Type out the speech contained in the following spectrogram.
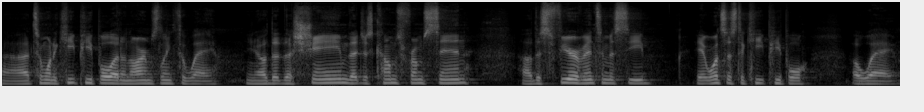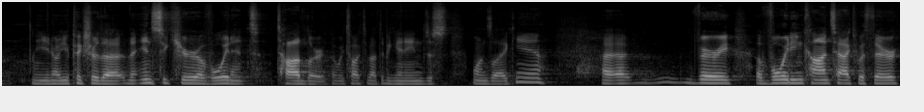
uh, to want to keep people at an arm's length away. You know, the, the shame that just comes from sin, uh, this fear of intimacy, it wants us to keep people away. You know, you picture the, the insecure, avoidant toddler that we talked about at the beginning. Just one's like, yeah, uh, very avoiding contact with their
